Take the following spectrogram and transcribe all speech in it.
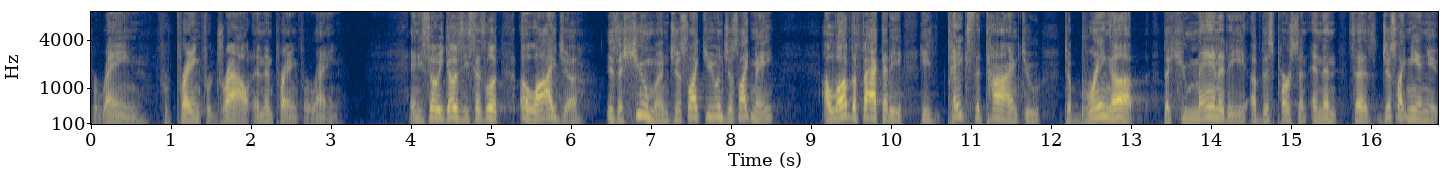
for rain, for praying for drought, and then praying for rain. And he, so he goes, he says, Look, Elijah is a human just like you and just like me. I love the fact that he, he takes the time to, to bring up the humanity of this person and then says, just like me and you.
